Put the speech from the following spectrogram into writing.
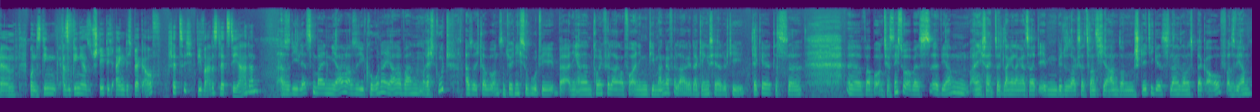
ähm, und es ging, also ging ja stetig eigentlich bergauf, schätze ich. Wie war das letzte Jahr dann? Also die letzten beiden Jahre, also die Corona-Jahre waren recht gut. Also ich glaube bei uns natürlich nicht so gut wie bei einigen anderen Comic-Verlagen, aber vor allen Dingen die Manga-Verlage, da ging es ja durch die Decke. Das äh, äh, war bei uns jetzt nicht so, aber es, äh, wir haben eigentlich seit, seit langer, langer Zeit eben, wie du sagst, seit 20 Jahren so ein stetiges, langsames Bergauf. Also wir haben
